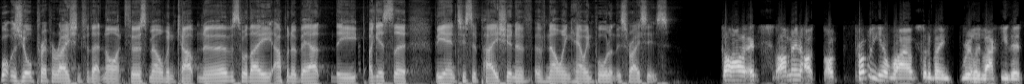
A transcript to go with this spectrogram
What was your preparation for that night? First Melbourne Cup nerves were they up and about? The I guess the the anticipation of, of knowing how important this race is. Oh, it's. I mean, I, I probably in a way I've sort of been really lucky that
